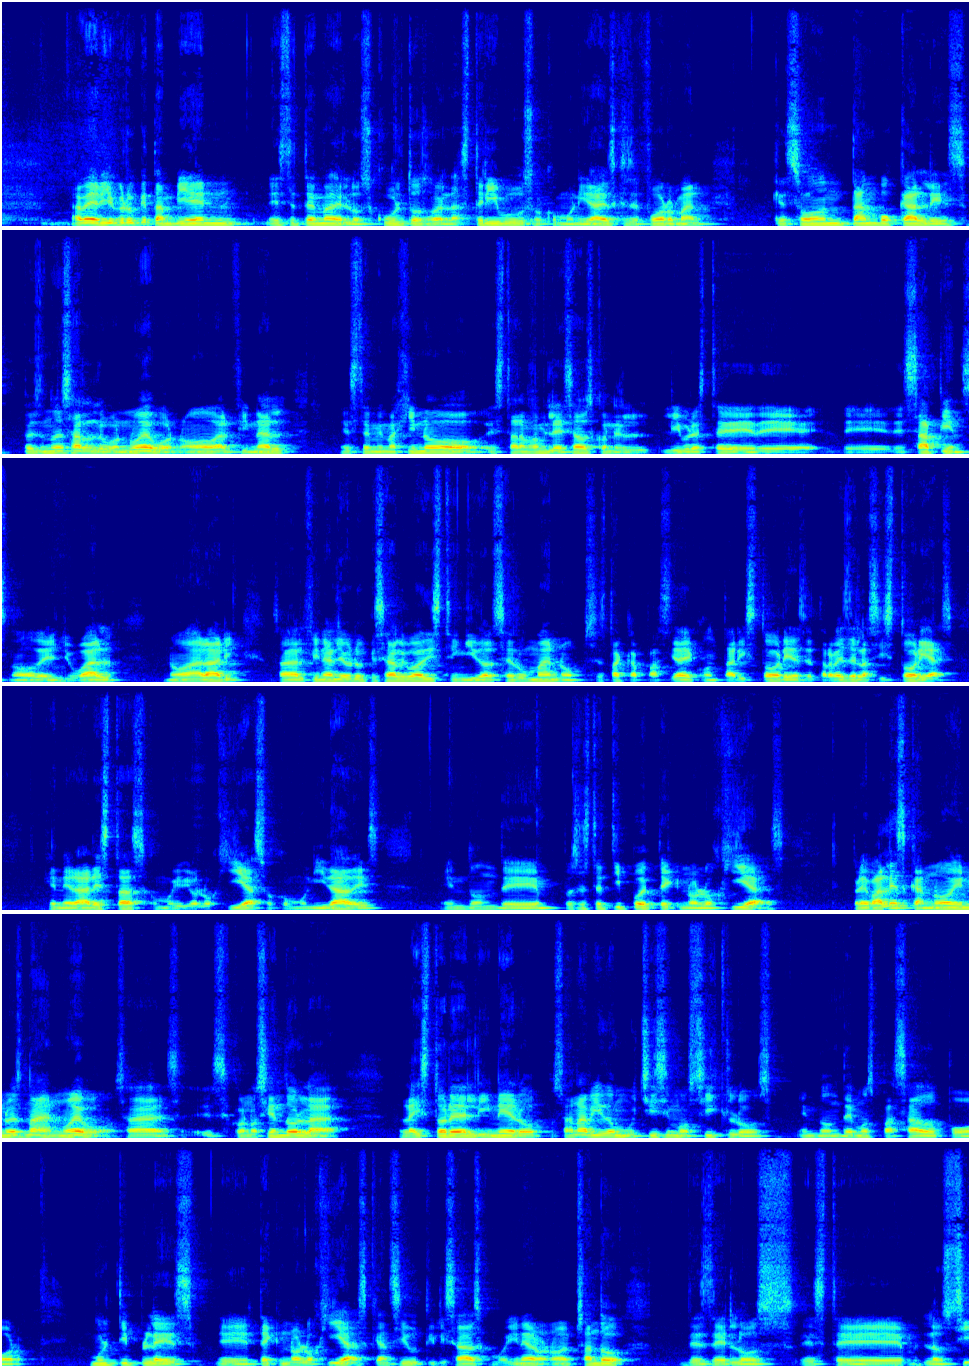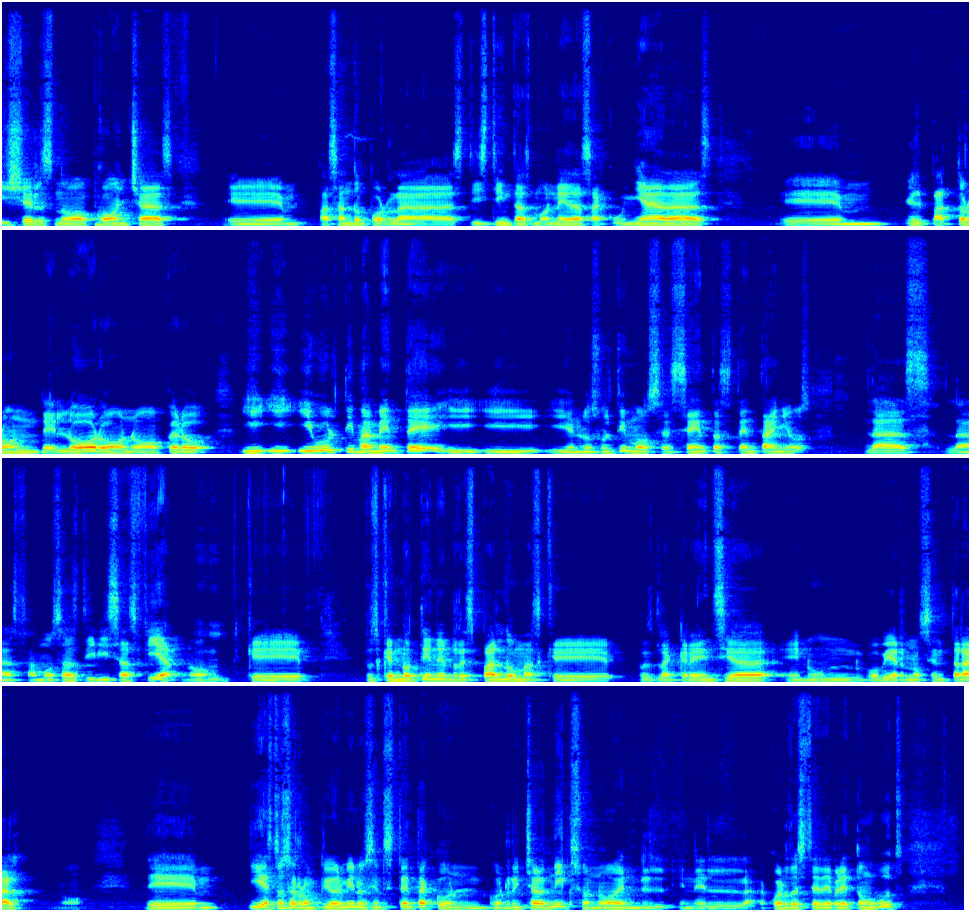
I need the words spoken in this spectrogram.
a ver, yo creo que también este tema de los cultos o de las tribus o comunidades que se forman, que son tan vocales, pues no es algo nuevo, ¿no? Al final, este, me imagino estarán familiarizados con el libro este de, de, Sapiens, ¿no? De Yuval, ¿no? Harari. O sea, al final yo creo que es algo ha distinguido al ser humano, pues esta capacidad de contar historias, de a través de las historias, generar estas como ideologías o comunidades en donde, pues este tipo de tecnologías prevalezcan, ¿no? Y no es nada nuevo, o sea, es, conociendo la, la historia del dinero, pues han habido muchísimos ciclos en donde hemos pasado por múltiples eh, tecnologías que han sido utilizadas como dinero, ¿no? Empezando desde los, este, los seashells, ¿no? Conchas, eh, pasando por las distintas monedas acuñadas, eh, el patrón del oro, ¿no? Pero, y, últimamente, y, en los últimos 60, 70 años, las, las famosas divisas fiat, ¿no? Que pues que no tienen respaldo más que pues, la creencia en un gobierno central. ¿no? Em, y esto se rompió en 1970 con, con Richard Nixon, ¿no? En el, en el, acuerdo este de Bretton Woods.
